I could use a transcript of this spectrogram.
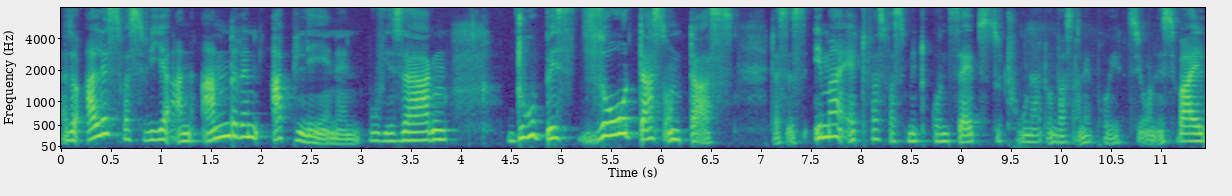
Also alles, was wir an anderen ablehnen, wo wir sagen, du bist so das und das, das ist immer etwas, was mit uns selbst zu tun hat und was eine Projektion ist, weil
